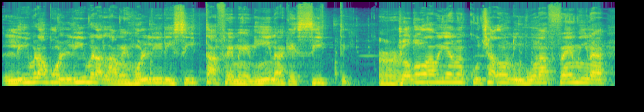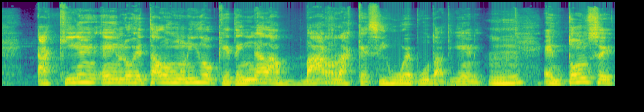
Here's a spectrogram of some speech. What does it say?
libra por libra la mejor liricista femenina que existe. Yo todavía no he escuchado ninguna fémina aquí en, en los Estados Unidos que tenga las barras que ese hijo de puta tiene. Entonces,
